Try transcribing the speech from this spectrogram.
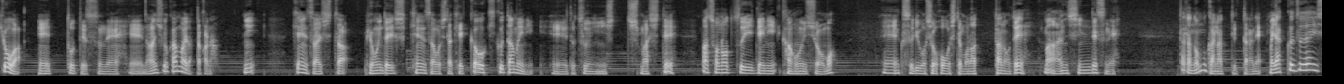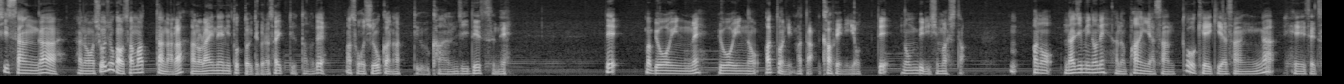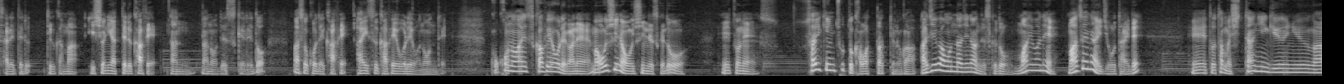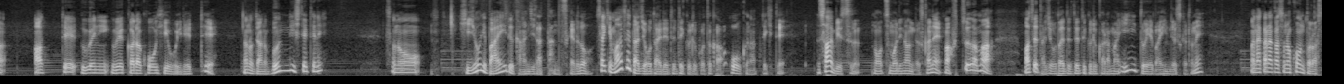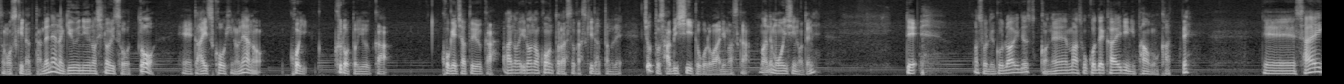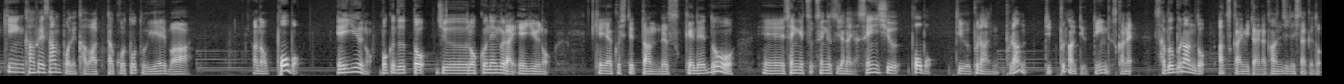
今日はえー、っとですね、えー、何週間前だったかな？に検査した病院で検査をした結果を聞くために、えー、っと通院しまして、まあ、そのついでに花粉症も、え薬を処方してもらったのでまあ安心ですね。ただ飲むかなって言ったらね、まあ、薬剤師さんがあの症状が治まったならあの来年に取っておいてくださいって言ったので、まあ、そうしようかなっていう感じですね。で、まあ、病院ね病院の後にまたカフェに寄ってのんびりしました。あの馴染みのねあのパン屋さんとケーキ屋さんが併設されてるっていうかまあ一緒にやってるカフェなのですけれど、まあ、そこでカフェアイスカフェオレを飲んで。ここのアイスカフェオレがねまあ美味しいのは美味しいんですけどえっ、ー、とね最近ちょっと変わったっていうのが味は同じなんですけど前はね混ぜない状態でえっ、ー、と多分下に牛乳がで上に上からコーヒーを入れてなのであの分離しててねその非常に映える感じだったんですけれど最近混ぜた状態で出てくることが多くなってきてサービスのつもりなんですかね。まあ普通はまあ混ぜた状態で出てくるからまあいいと言えばいいんですけどね、まあ、なかなかそのコントラストも好きだったんでねあの牛乳の白い層と,、えー、とアイスコーヒーのねあの濃い黒というか焦げ茶というかあの色のコントラストが好きだったのでちょっと寂しいところはありますが、まあでも美味しいのでね。で、まあそれぐらいですかね。まあそこで帰りにパンを買って、で、最近カフェ散歩で変わったことといえば、あの、ポーボ、au の、僕ずっと16年ぐらい au の契約してたんですけれど、えー、先月、先月じゃないや、先週、ポーボっていうプラン、プランってプランって言っていいんですかね。サブブランド扱いみたいな感じでしたけど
